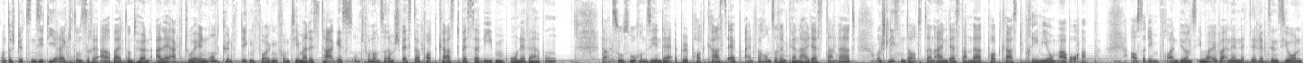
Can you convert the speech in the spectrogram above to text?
unterstützen Sie direkt unsere Arbeit und hören alle aktuellen und künftigen Folgen vom Thema des Tages und von unserem Schwester-Podcast Besser Leben ohne Werbung. Dazu suchen Sie in der Apple Podcast App einfach unseren Kanal Der Standard und schließen dort dann ein Der Standard Podcast Premium Abo ab. Außerdem freuen wir uns immer über eine nette Rezension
